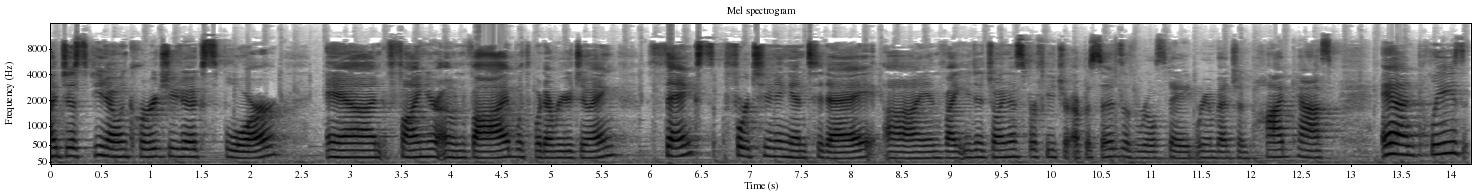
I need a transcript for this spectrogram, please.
I just, you know, encourage you to explore and find your own vibe with whatever you're doing. Thanks for tuning in today. I invite you to join us for future episodes of Real Estate Reinvention Podcast. And please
